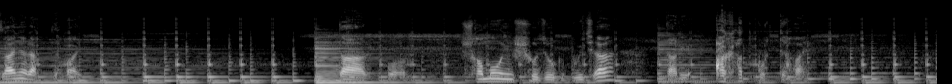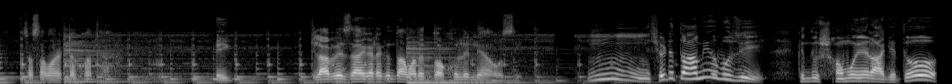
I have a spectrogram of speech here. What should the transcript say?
জানে রাখতে হয়। তারপর সময় সুযোগ বুঝা তারে আঘাত করতে হয়। চাচা আমার একটা কথা। এই ক্লাবের জায়গাটা কিন্তু আমাদের দখলে নেওয়া উচিত। হুম সেটা তো আমিও বুঝি। কিন্তু সময়ের আগে তো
